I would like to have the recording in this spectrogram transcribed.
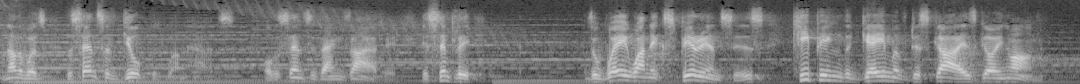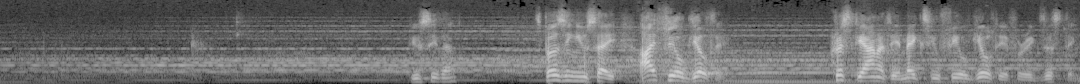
In other words, the sense of guilt that one has, or the sense of anxiety, is simply the way one experiences keeping the game of disguise going on. Do you see that? Supposing you say, I feel guilty. Christianity makes you feel guilty for existing.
